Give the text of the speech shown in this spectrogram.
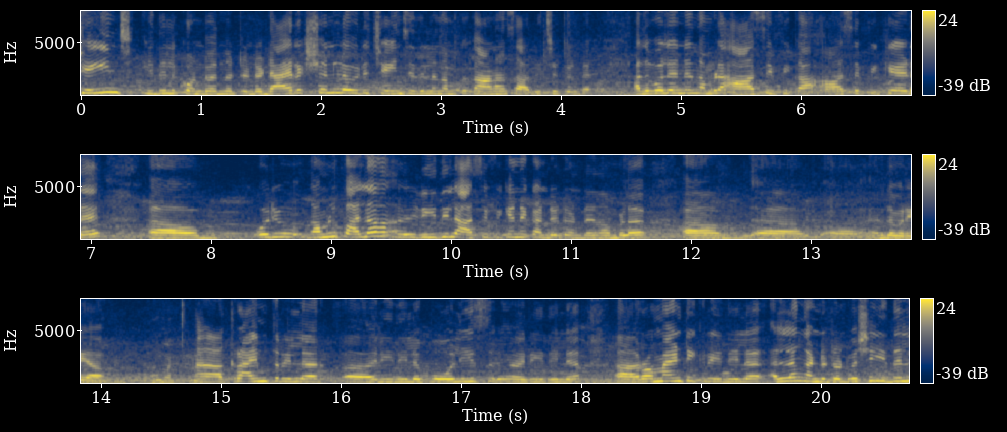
ചേഞ്ച് ഇതിൽ കൊണ്ടുവന്നിട്ടുണ്ട്. ഡയറക്ഷനിലെ ഒരു ചേഞ്ച് ഇതിൽ നമുക്ക് കാണാൻ സാധിച്ചിട്ടുണ്ട്. അതുപോലെ തന്നെ നമ്മുടെ ആസിഫിക്ക ആസിഫിക്കയുടെ ഒരു നമ്മൾ പല രീതിയിൽ ആസിഫിക്കനെ കണ്ടിട്ടുണ്ട്. നമ്മൾ എന്താ പറയുക ക്രൈം ത്രില്ലർ രീതിയിൽ പോലീസ് രീതിയിൽ റൊമാന്റിക് രീതിയിൽ എല്ലാം കണ്ടിട്ടുണ്ട്. പക്ഷേ ഇതിൽ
